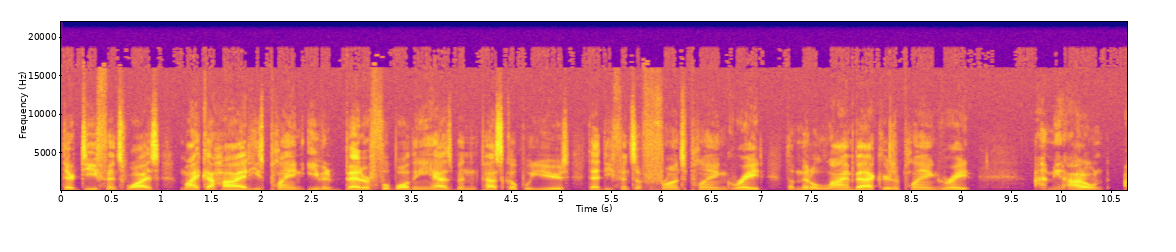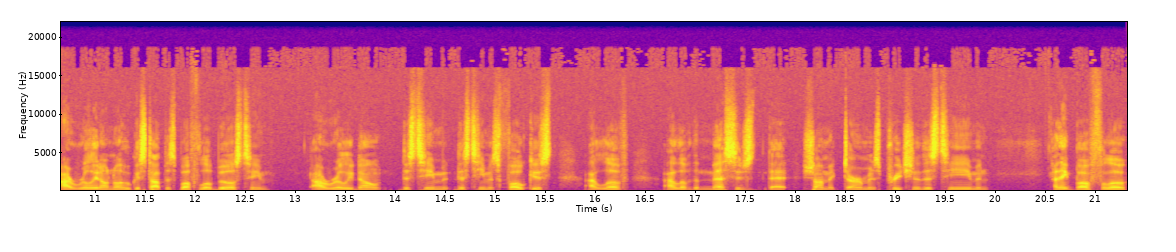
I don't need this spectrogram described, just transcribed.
their defense wise. Micah Hyde, he's playing even better football than he has been in the past couple years. That defensive front's playing great. The middle linebackers are playing great. I mean, I don't, I really don't know who could stop this Buffalo Bills team. I really don't. This team, this team is focused. I love, I love the message that Sean McDermott is preaching to this team, and I think Buffalo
